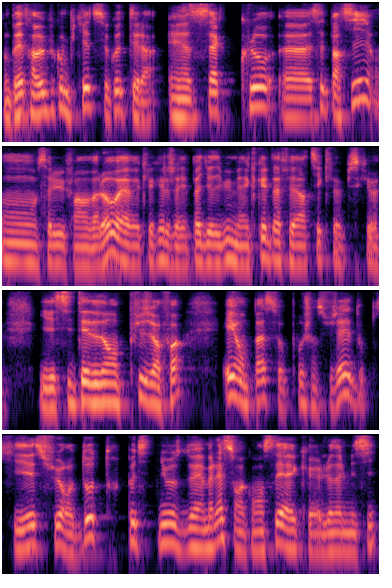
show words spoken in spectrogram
Donc peut-être un peu plus compliqué de ce côté-là. Et ça clôt euh, cette partie. On salue enfin Valo, ouais, avec lequel j'avais pas dit au début, mais avec lequel tu as fait l'article, puisque il est cité dedans plusieurs fois. Et on passe au prochain sujet, donc qui est sur d'autres petites news de MLS. On va commencer avec euh, Lionel Messi.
